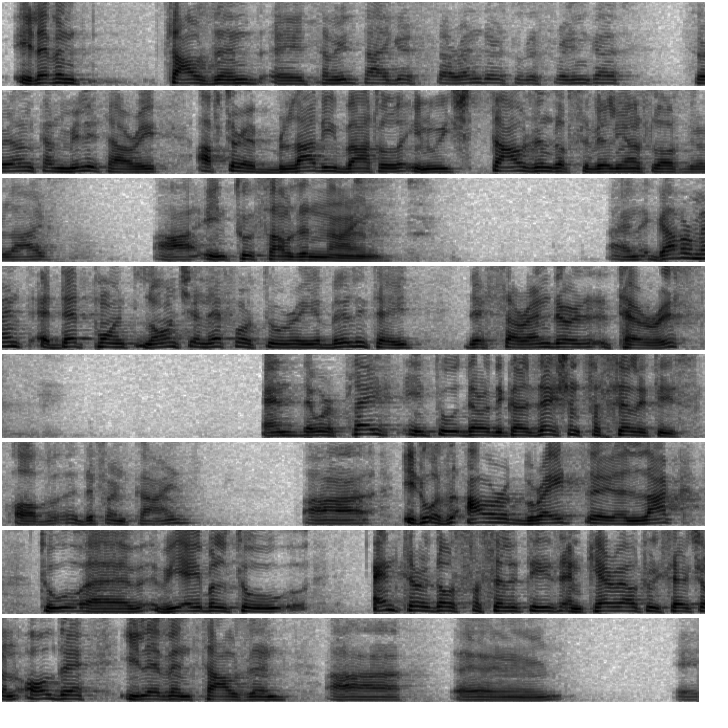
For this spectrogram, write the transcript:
11,000 uh, Tamil Tigers surrendered to the Sri, Lanka, Sri Lankan military after a bloody battle in which thousands of civilians lost their lives uh, in 2009. And the government at that point launched an effort to rehabilitate the surrendered terrorists. And they were placed into the radicalization facilities of different kinds. Uh, it was our great uh, luck to uh, be able to enter those facilities and carry out research on all the 11,000 uh, uh, uh,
